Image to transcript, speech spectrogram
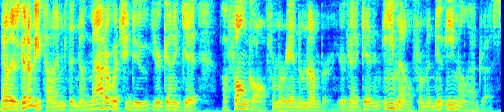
Now, there's going to be times that no matter what you do, you're going to get a phone call from a random number. You're going to get an email from a new email address.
